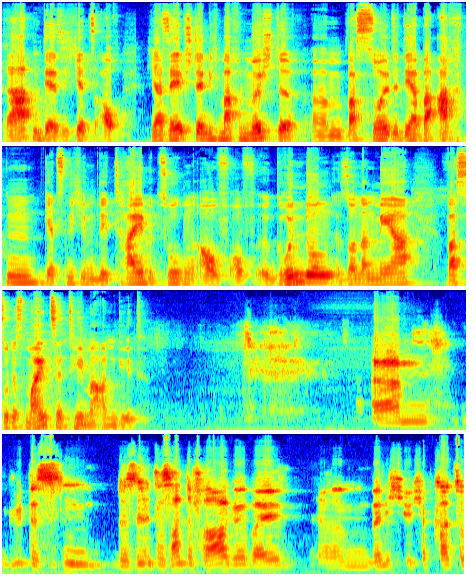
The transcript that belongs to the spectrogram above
raten, der sich jetzt auch ja, selbstständig machen möchte? Ähm, was sollte der beachten? Jetzt nicht im Detail bezogen auf, auf äh, Gründung, sondern mehr, was so das Mindset-Thema angeht. Ähm, das, ist ein, das, ist eine interessante Frage, weil ähm, wenn ich, ich habe gerade so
